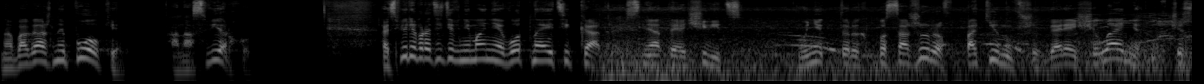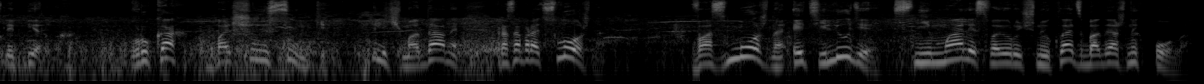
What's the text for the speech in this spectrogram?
на багажной полке, она сверху. А теперь обратите внимание вот на эти кадры, снятые очевидцами. У некоторых пассажиров, покинувших горящий лайнер, в числе первых, в руках большие сумки или чемоданы. Разобрать сложно – Возможно, эти люди снимали свою ручную кладь с багажных полок.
